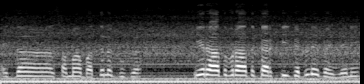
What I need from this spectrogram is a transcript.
ਐਦਾਂ ਸਮਾਂ ਵੱਧ ਲੱਗੂਗਾ। ਇਹ ਰਾਤ ਬਰਾਤ ਕਰਕੇ ਕੱਢਣੇ ਪੈਂਦੇ ਨੇ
